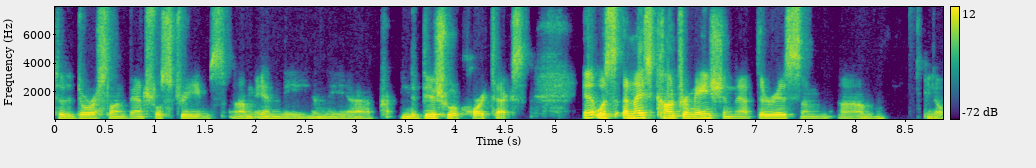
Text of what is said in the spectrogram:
to the dorsal and ventral streams um, in the in the uh, in the visual cortex. And it was a nice confirmation that there is some um, you know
